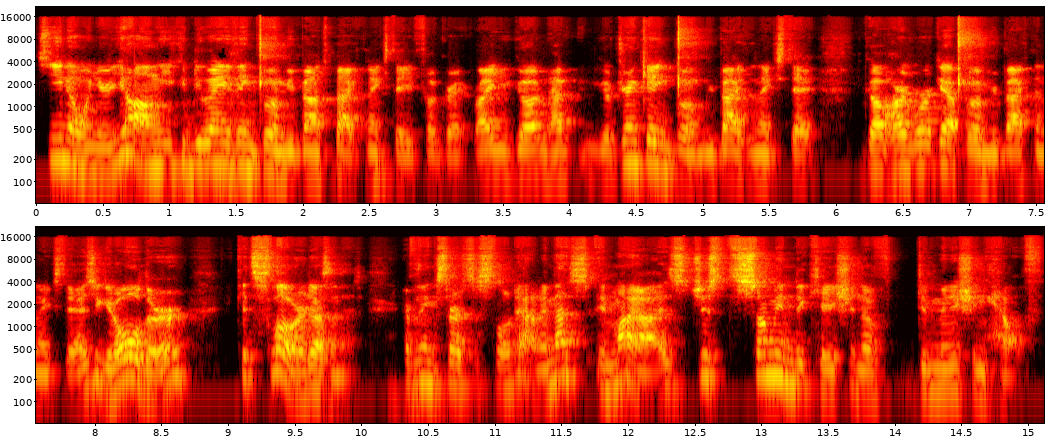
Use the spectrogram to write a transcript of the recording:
So you know, when you're young, you can do anything, boom, you bounce back the next day, you feel great, right? You go out and have you go drinking, boom, you're back the next day. You go hard workout, boom, you're back the next day. As you get older, it gets slower, doesn't it? Everything starts to slow down. And that's in my eyes just some indication of diminishing health.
